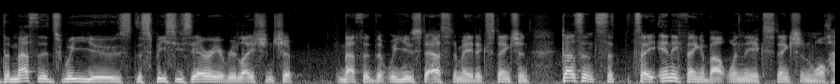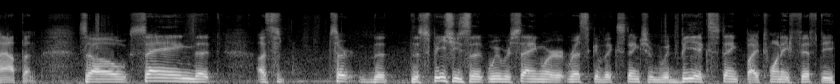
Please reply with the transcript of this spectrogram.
the methods we use, the species area relationship method that we use to estimate extinction, doesn't say anything about when the extinction will happen. So saying that a s- cer- the, the species that we were saying were at risk of extinction would be extinct by 2050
